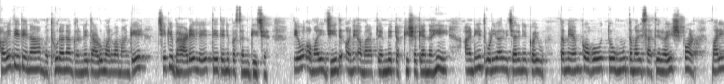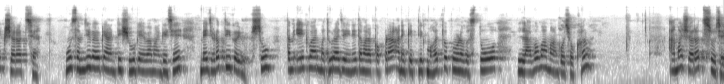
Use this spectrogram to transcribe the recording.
હવે તે તેના મથુરાના ઘરને તાળું મારવા માંગે છે કે ભાડે લે તે તેની પસંદગી છે. તેઓ અમારી જીદ અને અમારા પ્રેમને ટકી શક્યા નહીં. આંટીએ થોડીવાર વિચારીને કહ્યું, તમે એમ કહો તો હું તમારી સાથે રહીશ, પણ મારી એક શરત છે. હું સમજી ગયો કે આંટી શું કહેવા માગે છે. મેં ઝડપથી કહ્યું, શું? તમે એકવાર મથુરા જઈને તમારા કપડાં અને કેટલીક મહત્ત્વપૂર્ણ વસ્તુઓ લાવવા માગો છો, ખરું? આમાં શરત શું છે?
